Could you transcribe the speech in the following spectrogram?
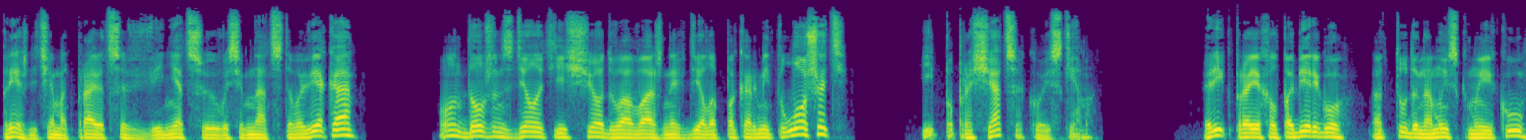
прежде чем отправиться в Венецию XVIII века, он должен сделать еще два важных дела — покормить лошадь и попрощаться кое с кем. Рик проехал по берегу, оттуда на мыс к маяку,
